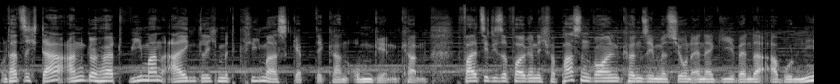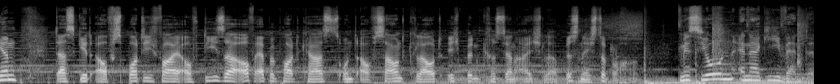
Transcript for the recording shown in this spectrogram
und hat sich da angehört, wie man eigentlich mit Klimaskeptikern umgehen kann. Falls Sie diese Folge nicht verpassen wollen, können Sie Mission Energiewende abonnieren. Das geht auf Spotify, auf Deezer, auf Apple Podcasts und auf Soundcloud. Ich bin Christian Eichler. Bis nächste Woche. Mission Energiewende,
